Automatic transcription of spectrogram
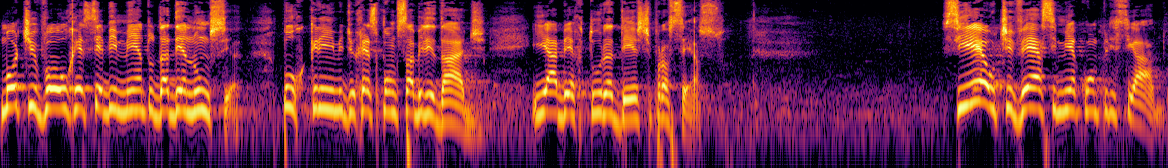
motivou o recebimento da denúncia por crime de responsabilidade e a abertura deste processo. Se eu tivesse me acompliciado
